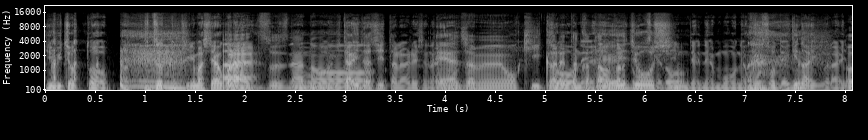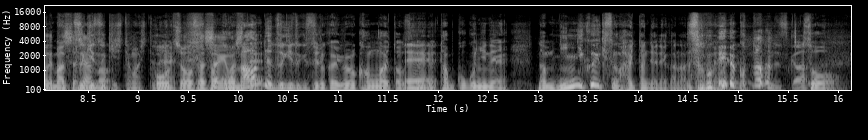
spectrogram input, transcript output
指ちょっとプツッと切りましたよこれ。あそうですね。あの痛々しいったらあれじゃない。エアジャムを聞かれたそうね方は平常心でねもうね放送できないぐらい まあズキズキしてましてね。包丁を差し上げまして。なんでズキズキするかいろいろ考えたんですけど多分ここにねなんかニンニクエキスが入ったんじゃないかなそういうことなんですか？そう。あ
